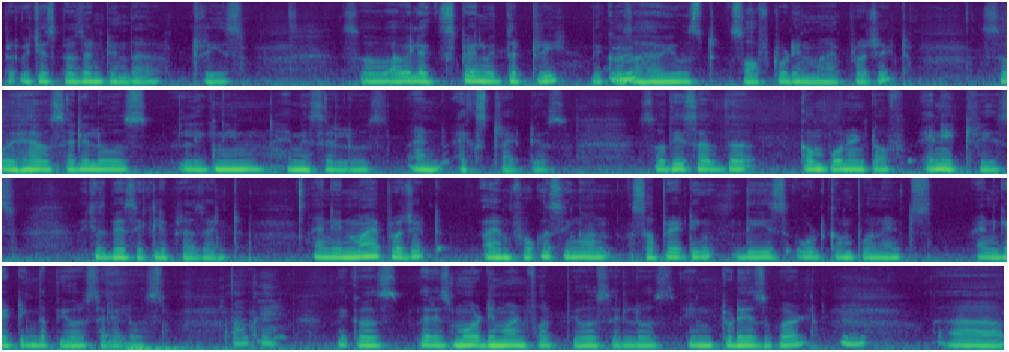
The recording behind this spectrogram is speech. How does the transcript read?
pr- which is present in the trees. So I will explain with the tree because Mhm. I have used softwood in my project. So we have cellulose, lignin, hemicellulose, and extractives. So these are the component of any trees, which is basically present. And in my project, I am focusing on separating these wood components and getting the pure cellulose Okay. Because there is more demand for pure cellulose in today's world. Mhm. Uh,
